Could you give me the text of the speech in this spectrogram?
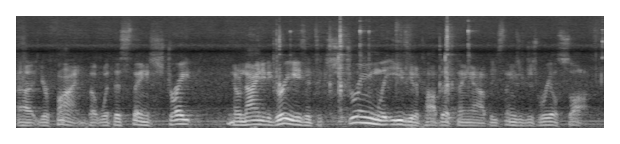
uh, you're fine. But with this thing straight, you know, 90 degrees, it's extremely easy to pop that thing out. These things are just real soft.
